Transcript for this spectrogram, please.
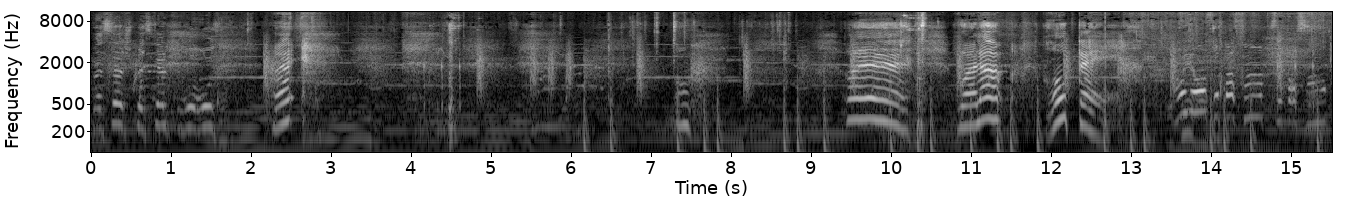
Passage spécial pour Rose. Ouais. Voilà, gros père. Oh non, c'est pas simple, c'est pas simple.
